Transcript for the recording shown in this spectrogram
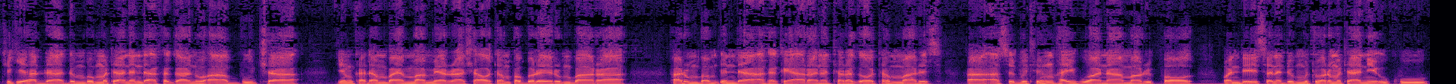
ciki har da ɗimbin mutanen da aka gano a Bucha jim kaɗan bayan mamayar Rasha a watan Fabrairun bara. Harin bam ɗin da aka kai a ranar tara ga watan Maris a asibitin haihuwa na Maripol wanda ya sanadin mutuwar mutane uku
